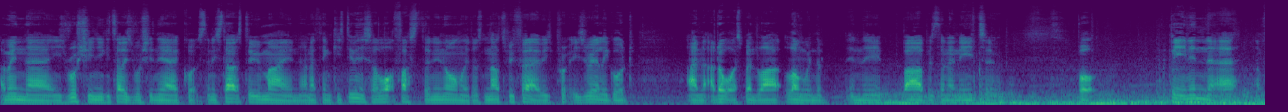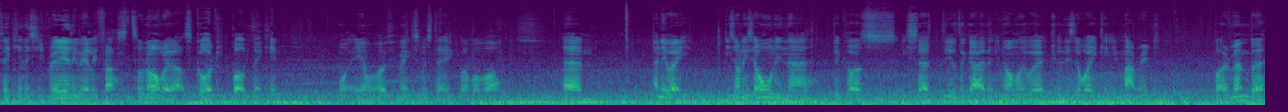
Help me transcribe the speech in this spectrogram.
I'm in there. He's rushing. You can tell he's rushing the haircuts. Then he starts doing mine, and I think he's doing this a lot faster than he normally does. Now, to be fair, he's he's really good, and I don't want to spend a lot longer in the in the barbers than I need to. But being in there, I'm thinking this is really, really fast. So normally that's good, but I'm thinking, what you know, what if he makes a mistake? Blah blah blah. Um, anyway, he's on his own in there because he said the other guy that he normally worked with is away getting married. But I remember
